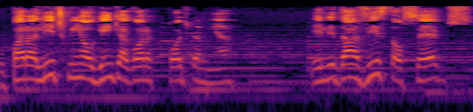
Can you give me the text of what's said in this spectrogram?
o paralítico em alguém que agora pode caminhar. Ele dá a vista aos cegos.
